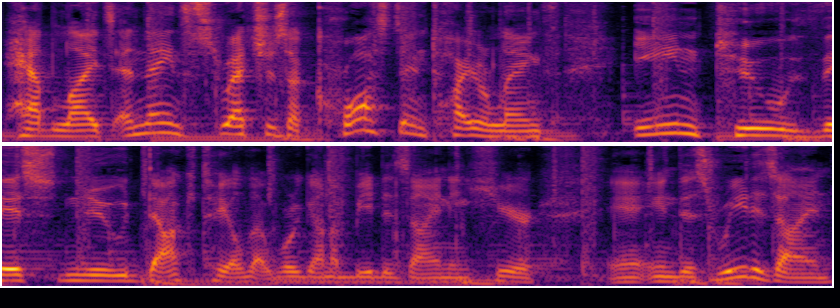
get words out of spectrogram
headlights and then stretches across the entire length into this new ducktail that we're going to be designing here uh, in this redesign.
